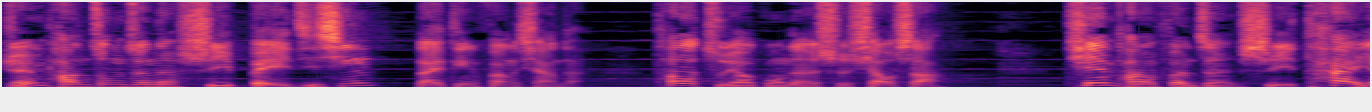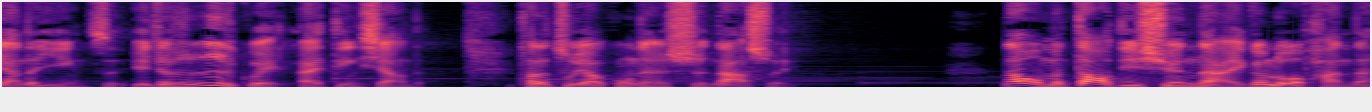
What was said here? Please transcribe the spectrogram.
人盘中针呢是以北极星来定方向的，它的主要功能是消杀；天盘分针是以太阳的影子，也就是日晷来定向的。它的主要功能是纳水。那我们到底选哪一个罗盘呢？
